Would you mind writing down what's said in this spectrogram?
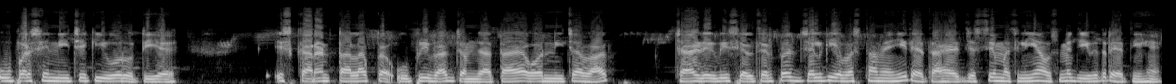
ऊपर से नीचे की ओर होती है। इस कारण तालाब का ऊपरी भाग जम जाता है और नीचा भाग चार डिग्री सेल्सियस पर जल की अवस्था में ही रहता है, जिससे मछलियाँ उसमें जीवित रहती हैं।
